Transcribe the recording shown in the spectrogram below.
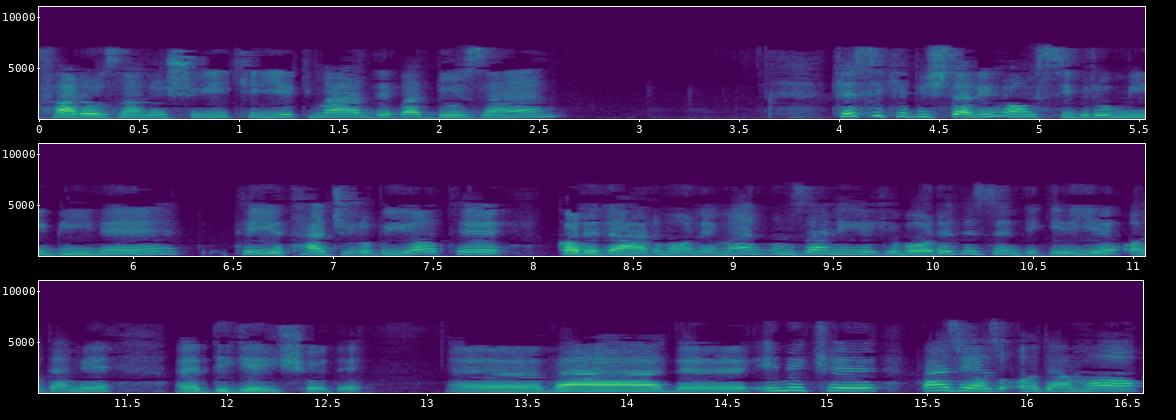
فرازناشویی که یک مرد و دو زن کسی که بیشترین آسیب رو می‌بینه طی تجربیات کار درمان من اون زنیه که وارد زندگی یه آدم دیگه ای شده. و اینه که بعضی از آدما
